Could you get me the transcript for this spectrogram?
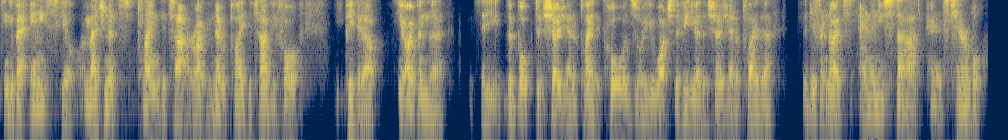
Think about any skill. Imagine it's playing guitar, right? You've never played guitar before. You pick it up, you open the, the, the book that shows you how to play the chords, or you watch the video that shows you how to play the, the different notes, and then you start and it's terrible.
